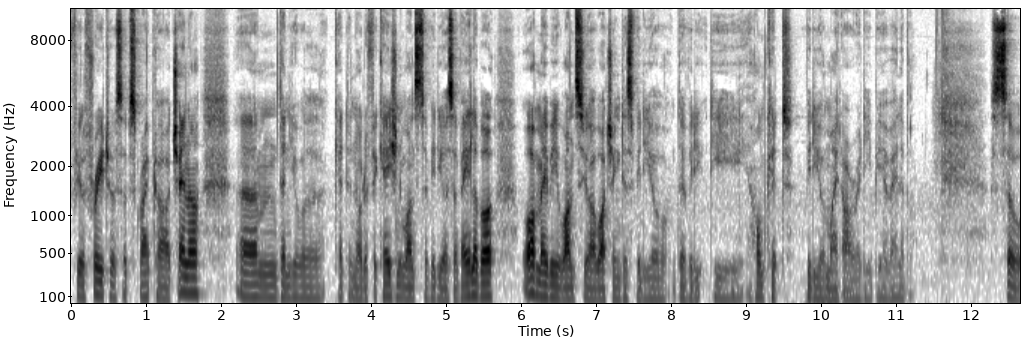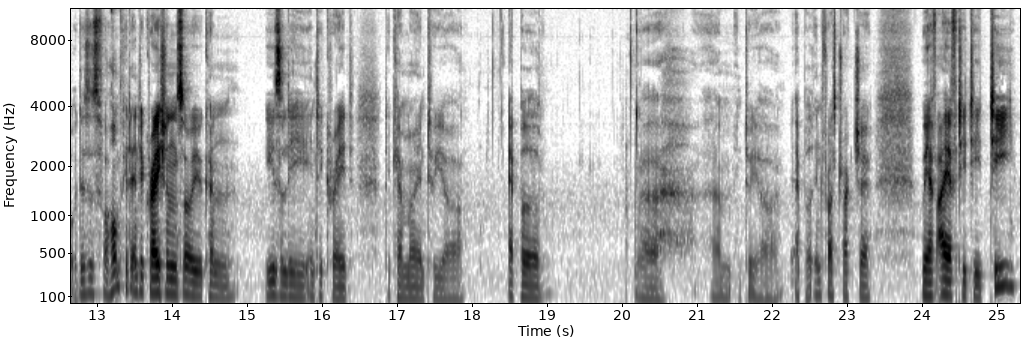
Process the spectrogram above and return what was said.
feel free to subscribe to our channel. Um, then you will get a notification once the video is available, or maybe once you are watching this video, the video, the HomeKit video might already be available. So this is for HomeKit integration, so you can easily integrate the camera into your Apple uh, um, into your Apple infrastructure. We have IFTTT,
